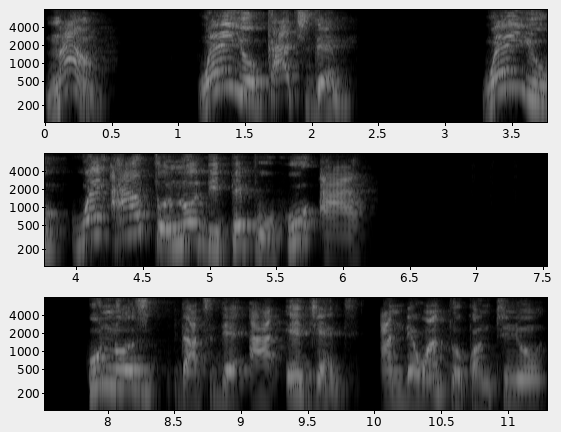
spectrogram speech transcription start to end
Now, when you catch them, when you when how to know the people who are who knows that they are agent and they want to continue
